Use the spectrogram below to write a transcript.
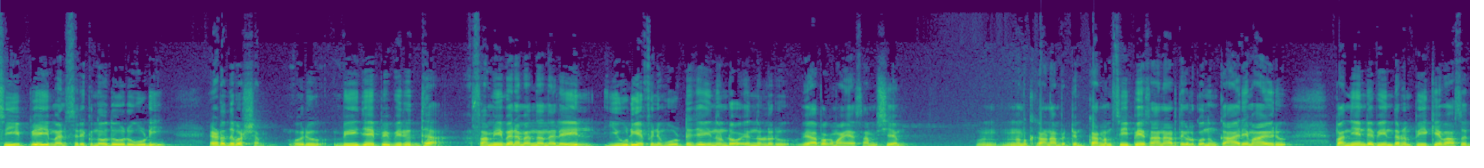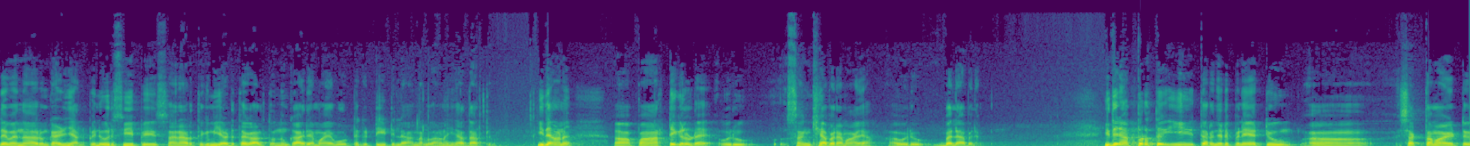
സി പി ഐ മത്സരിക്കുന്നതോടുകൂടി ഇടതുപക്ഷം ഒരു ബി ജെ പി വിരുദ്ധ സമീപനം എന്ന നിലയിൽ യു ഡി എഫിന് വോട്ട് ചെയ്യുന്നുണ്ടോ എന്നുള്ളൊരു വ്യാപകമായ സംശയം നമുക്ക് കാണാൻ പറ്റും. കാരണം സി പി ഐ സ്ഥാനാർത്ഥികൾക്കൊന്നും കാര്യമായൊരു പന്നിയൻ രവീന്ദ്രനും പി കെ വാസുദേവൻ നായരും കഴിഞ്ഞാൽ പിന്നെ ഒരു സി പി ഐ സ്ഥാനാർത്ഥിക്കും ഈ അടുത്ത കാലത്തൊന്നും കാര്യമായ വോട്ട് കിട്ടിയിട്ടില്ല എന്നുള്ളതാണ് യാഥാർത്ഥ്യം. ഇതാണ് പാർട്ടികളുടെ ഒരു സംഖ്യാപരമായ ഒരു ബലാബലം. ഇതിനപ്പുറത്ത് ഈ തെരഞ്ഞെടുപ്പിനെ ഏറ്റവും ശക്തമായിട്ട്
